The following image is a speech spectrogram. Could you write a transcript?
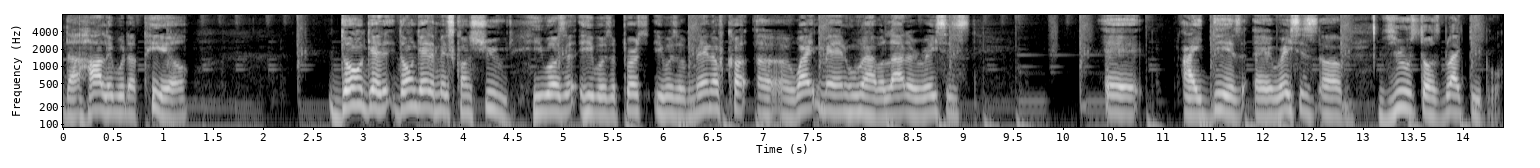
the hollywood appeal don't get don't get it misconstrued. He was a, he was a person he was a man of a, a white man who have a lot of racist uh, ideas, uh, racist um, views towards black people.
